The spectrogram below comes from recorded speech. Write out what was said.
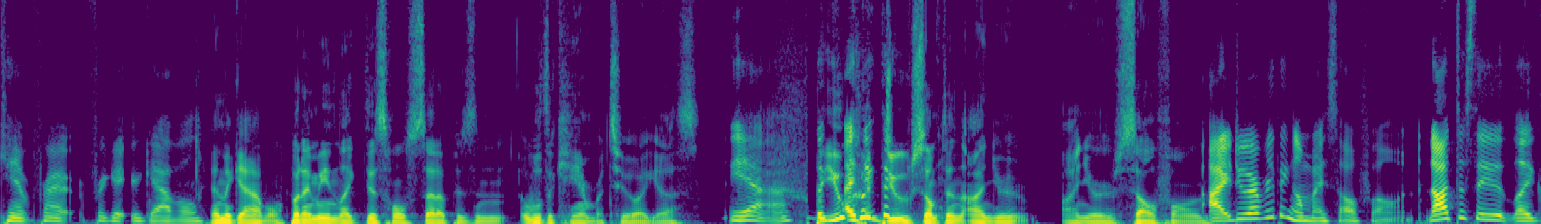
Can't fr- forget your gavel. And the gavel. But I mean, like this whole setup isn't. Well, the camera too, I guess. Yeah, But The- you could do something on your on your cell phone. I do everything on my cell phone. Not to say like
